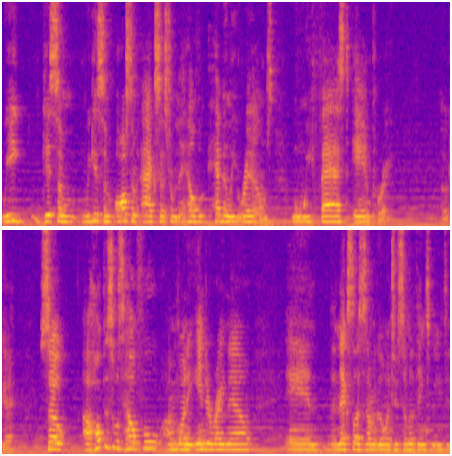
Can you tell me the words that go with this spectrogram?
We get some we get some awesome access from the heavenly realms when we fast and pray. Okay? So, I hope this was helpful. I'm going to end it right now. And the next lesson I'm going to go into some of the things we need to,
